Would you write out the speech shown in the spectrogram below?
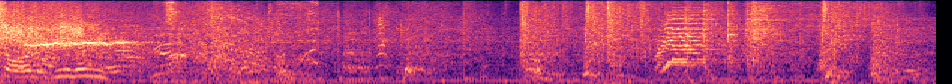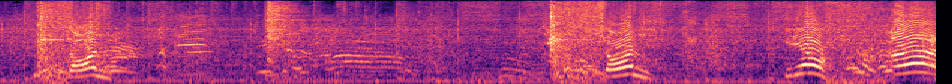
โดนอีกทีนึง โดน โดน ทีเดียว เออ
